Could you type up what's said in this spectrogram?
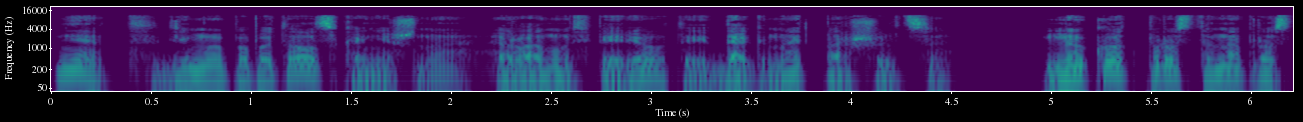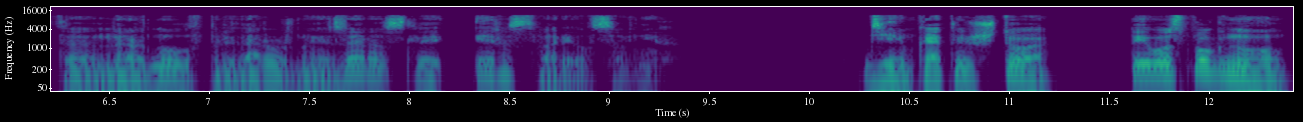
Нет, Дима попытался, конечно, рвануть вперед и догнать паршивца. Но кот просто-напросто нырнул в придорожные заросли и растворился в них. — Димка, ты что? Ты его спугнул!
